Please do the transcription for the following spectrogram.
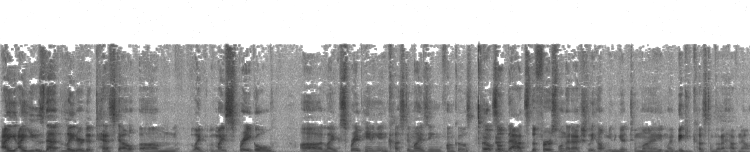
I I used that later to test out um like my spray gold. Uh, like spray painting and customizing Funkos. Okay. So that's the first one that actually helped me to get to my my Biggie custom that I have now.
